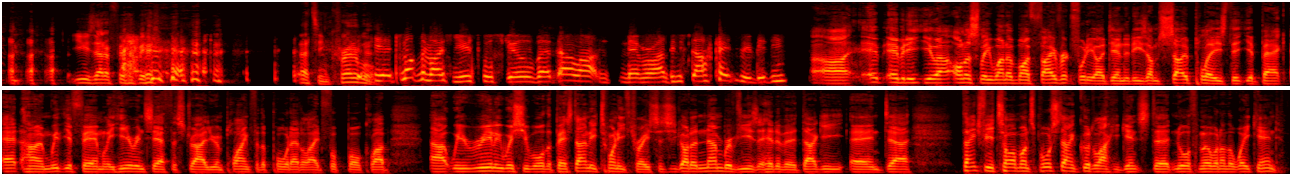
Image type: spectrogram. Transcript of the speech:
use that a fair bit? That's incredible. Yeah, it's not the most useful skill, but I like memorising stuff. Keeps me busy. Uh, Eb- Ebony, you are honestly one of my favourite footy identities. I'm so pleased that you're back at home with your family here in South Australia and playing for the Port Adelaide Football Club. Uh, we really wish you all the best. Only 23, so she's got a number of years ahead of her, Dougie. And uh, thanks for your time on Sports Day and good luck against uh, North Melbourne on the weekend.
